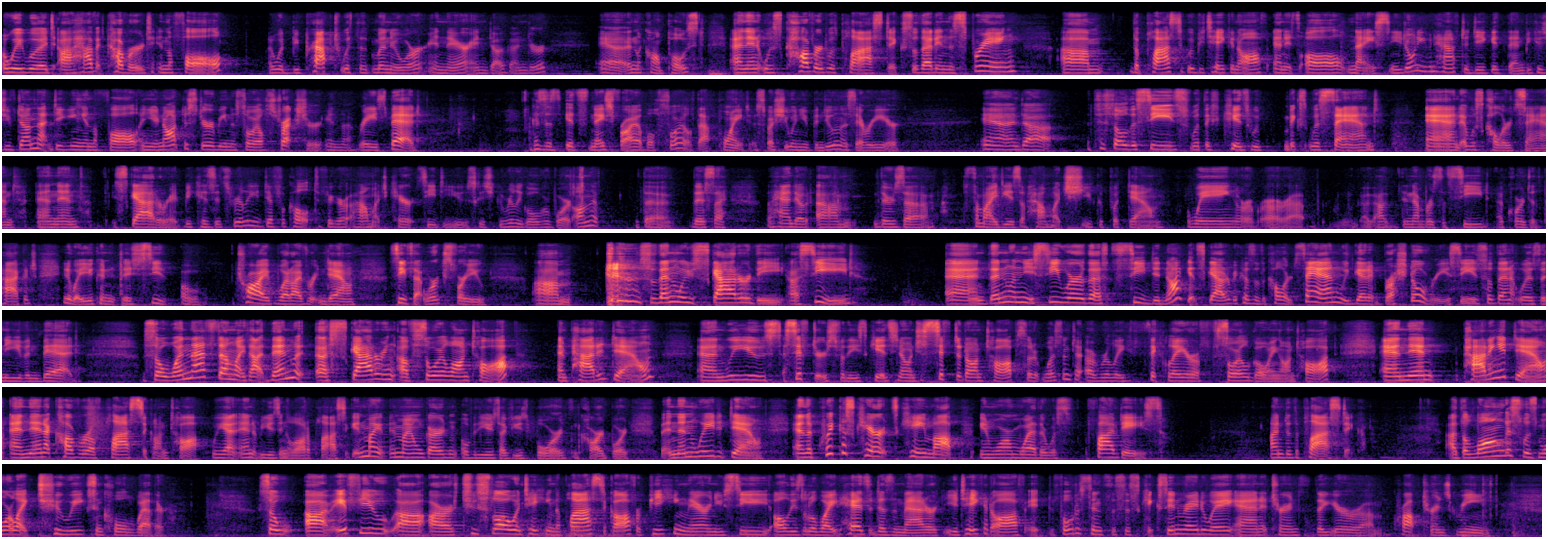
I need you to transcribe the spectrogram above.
we would uh, have it covered in the fall. It would be prepped with the manure in there and dug under uh, in the compost. And then it was covered with plastic so that in the spring, um, the plastic would be taken off and it's all nice. And you don't even have to dig it then because you've done that digging in the fall and you're not disturbing the soil structure in the raised bed because it's, it's nice friable soil at that point, especially when you've been doing this every year. And uh, to sow the seeds with the kids, we mix with sand and it was colored sand and then scatter it because it's really difficult to figure out how much carrot seed to use because you can really go overboard. On the, the, this, uh, the handout, um, there's a some ideas of how much you could put down, weighing or, or uh, uh, the numbers of seed according to the package. Anyway, you can see, oh, try what I've written down, see if that works for you. Um, so then we scatter the uh, seed, and then when you see where the seed did not get scattered because of the colored sand, we'd get it brushed over, you see, so then it was an even bed. So when that's done like that, then a scattering of soil on top and patted down, and we used sifters for these kids, you know, and just sifted on top so that it wasn't a really thick layer of soil going on top. And then patting it down, and then a cover of plastic on top. We end up using a lot of plastic. In my, in my own garden over the years, I've used boards and cardboard, but, and then weighed it down. And the quickest carrots came up in warm weather was five days under the plastic. Uh, the longest was more like two weeks in cold weather. So uh, if you uh, are too slow in taking the plastic off or peeking there and you see all these little white heads, it doesn't matter. You take it off, it, photosynthesis kicks in right away and it turns the, your um, crop turns green.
